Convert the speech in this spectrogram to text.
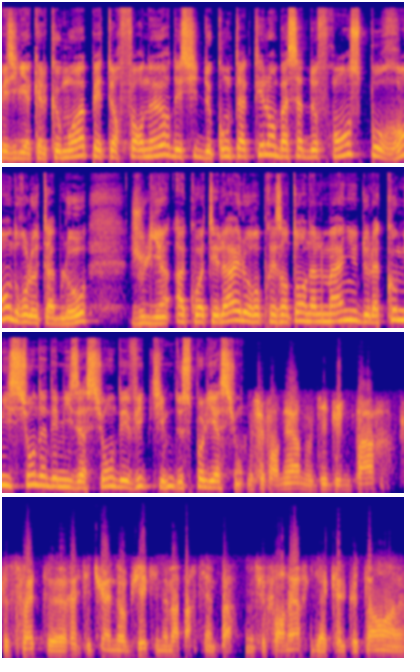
Mais il y a quelques mois, Peter Forner décide de contacter l'ambassade de France pour rendre le tableau. Julien Aquatella est le représentant en Allemagne de la commission d'indemnisation des victimes de spoliation. Monsieur Forner nous dit d'une part, je souhaite restituer un objet qui ne m'appartient Monsieur Forner, il y a quelque temps, euh,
